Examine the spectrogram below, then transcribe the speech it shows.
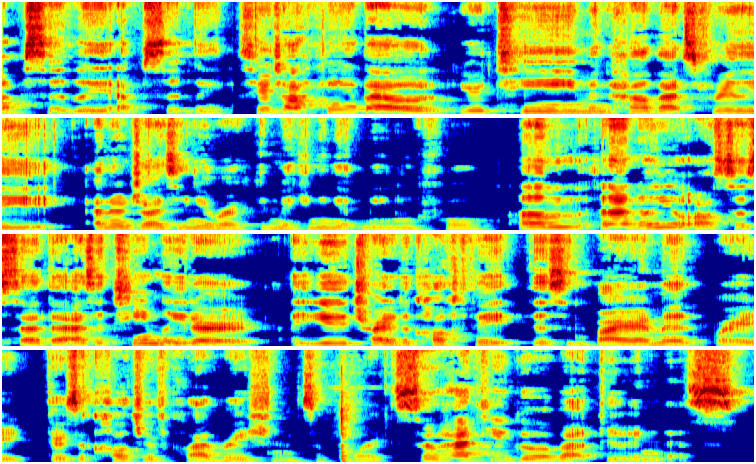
Absolutely, absolutely. So you're talking about your team and how that's really energizing your work and making it meaningful. Um, and I know you also said that as a team leader, you try to cultivate this environment where there's a culture of collaboration and support. So how do you go about doing this?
